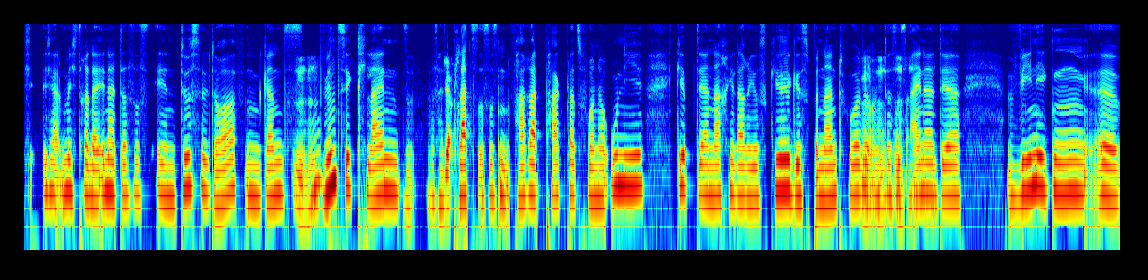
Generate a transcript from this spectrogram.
Ich, ich habe mich daran erinnert, dass es in Düsseldorf einen ganz mhm. winzig kleinen, was heißt ja. Platz, es ist ein Fahrradparkplatz vor einer Uni gibt, der nach Hilarius Gilgis benannt wurde. Mhm, und das ist mhm. einer der wenigen, äh,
